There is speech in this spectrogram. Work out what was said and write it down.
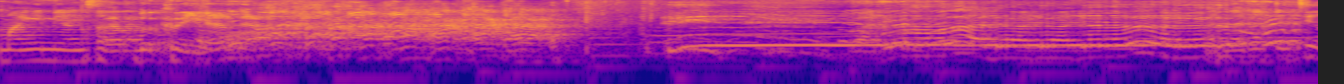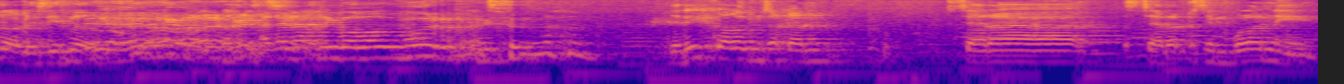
main yang sangat berkeringat ya? Ada anak kecil loh di sini. Ada anak di bawah umur. Jadi kalau misalkan secara secara kesimpulan nih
